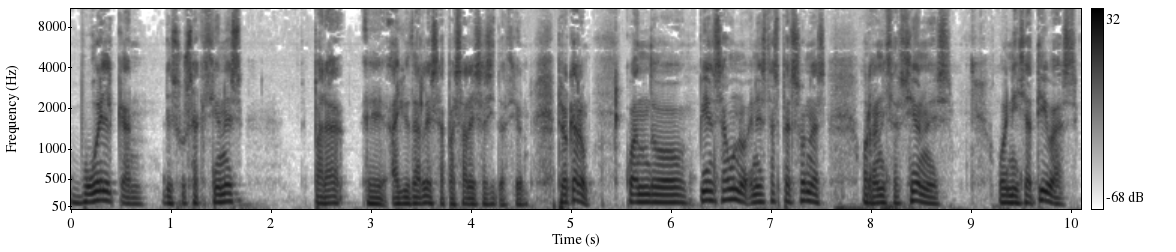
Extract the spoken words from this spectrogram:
vuelcan de sus acciones para eh, ayudarles a pasar esa situación. Pero claro, cuando piensa uno en estas personas, organizaciones o iniciativas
